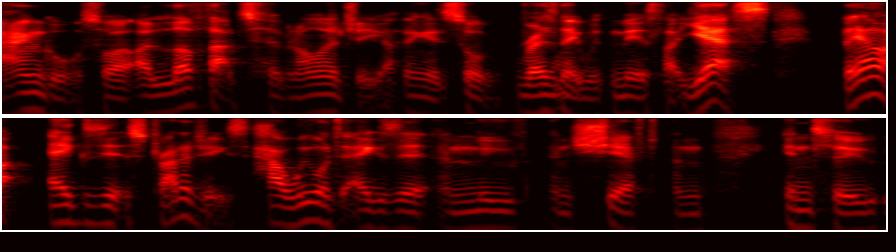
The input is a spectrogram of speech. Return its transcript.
angle. So I, I love that terminology. I think it sort of resonate with me. It's like, yes, they are exit strategies, how we want to exit and move and shift and into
